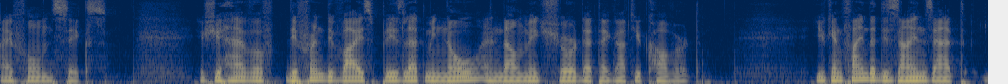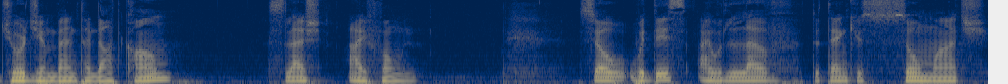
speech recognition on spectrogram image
iphone 6 if you have a different device please let me know and i'll make sure that i got you covered you can find the designs at georgianbenta.com slash iPhone. So with this, I would love to thank you so much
